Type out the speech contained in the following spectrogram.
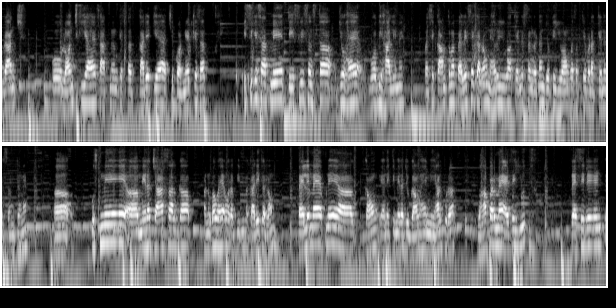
ब्रांच को लॉन्च किया है, साथ में उनके साथ कार्य किया है, अच्छे कोऑर्डिनेट के साथ। इसी के साथ में तीसरी संस्था जो है, वो अभी हाल ही में, वैसे काम तो मैं पहले से कर रहा हूँ, नेहरू युवा केंद्र संगठन, जो कि युवाओं का सबसे बड़ा केंद्र संगठन है। उसमें आ, मेरा चार साल का अनुभव है और अभी भी मैं कार्य कर रहा हूँ। पहले मैं अपने गाँव यानी कि मेरा जो गाँव है निहालपुरा वहाँ पर मैं as a youth president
